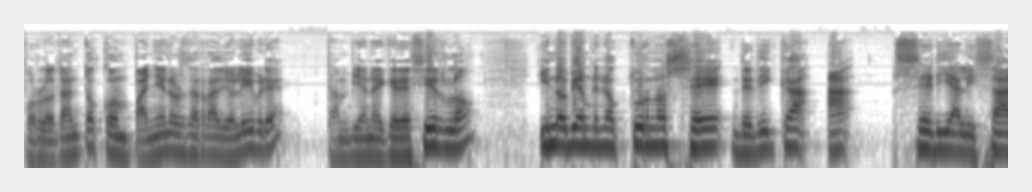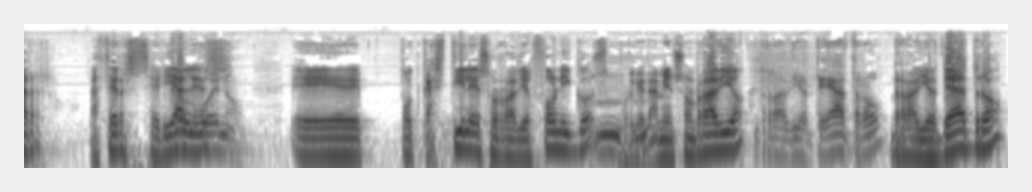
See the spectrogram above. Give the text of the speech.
por lo tanto, compañeros de radio libre, también hay que decirlo, y Noviembre Nocturno se dedica a serializar, a hacer seriales bueno. Eh, podcastiles o radiofónicos, porque también son radio, Radioteatro. radioteatro,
